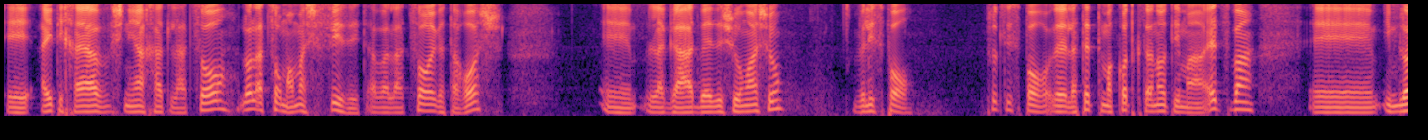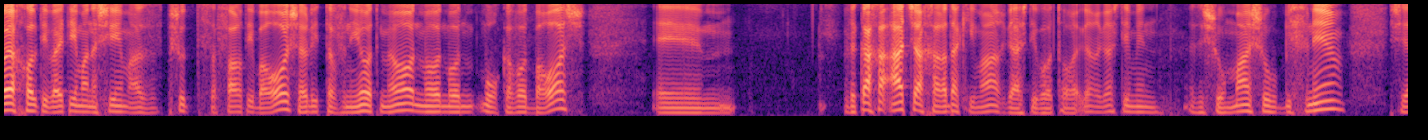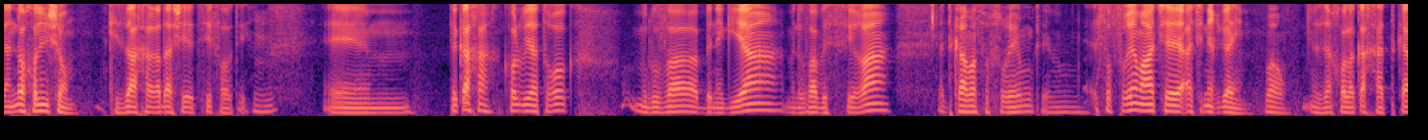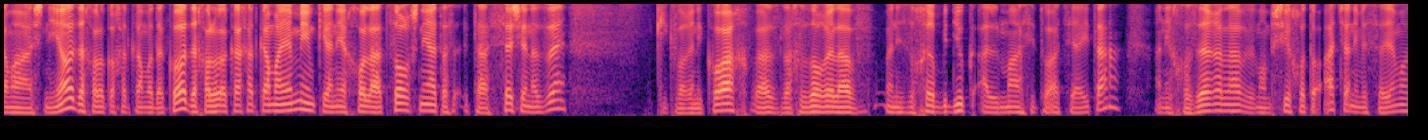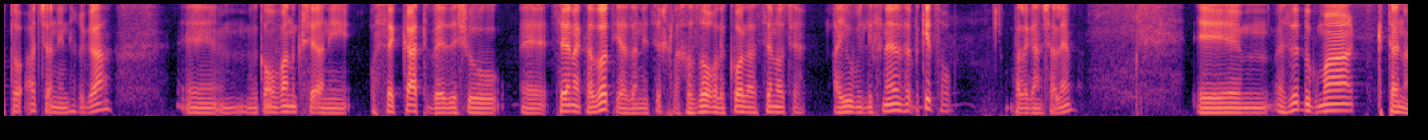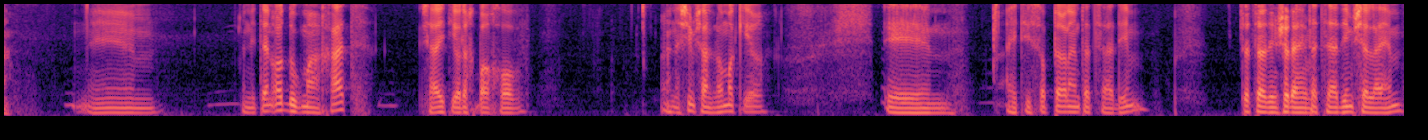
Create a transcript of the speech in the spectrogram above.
אה, הייתי חייב שנייה אחת לעצור, לא לעצור ממש פיזית, אבל לעצור רגע את הראש, לגעת באיזשהו משהו, ולספור. פשוט לספור, לתת מכות קטנות עם האצבע. אה, אם לא יכולתי והייתי עם אנשים, אז פשוט ספרתי בראש, היו לי תבניות מאוד מאוד מאוד מורכבות בראש. וככה, עד שהחרדה קימה, הרגשתי באותו רגע, הרגשתי מין איזשהו משהו בפנים, שאני לא יכול לנשום, כי זו החרדה שהציפה אותי. Mm-hmm. וככה, כל ביאת רוק מלווה בנגיעה, מלווה בספירה. עד כמה סופרים? כאילו... סופרים עד, ש... עד שנרגעים. וואו. זה יכול לקחת כמה שניות, זה יכול לקחת כמה דקות, זה יכול לקחת כמה ימים, כי אני יכול לעצור שנייה את, ה... את הסשן הזה, כי כבר אין לי כוח, ואז לחזור אליו, ואני זוכר בדיוק על מה הסיטואציה הייתה, אני חוזר אליו וממשיך אותו עד שאני מסיים אותו, עד שאני נרגע. אה, וכמובן, כשאני עושה cut באיזושהי אה, סצנה כזאת, אז אני צריך לחזור לכל הסצנות שהיו מלפני זה. בקיצור, בלאגן שלם. אמ, אז זו דוגמה קטנה. אמ, אני אתן עוד דוגמה אחת, שהייתי הולך ברחוב, אנשים שאני לא מכיר, אמ, הייתי סופר להם את הצעדים. את הצעדים שלהם. את הצעדים שלהם.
